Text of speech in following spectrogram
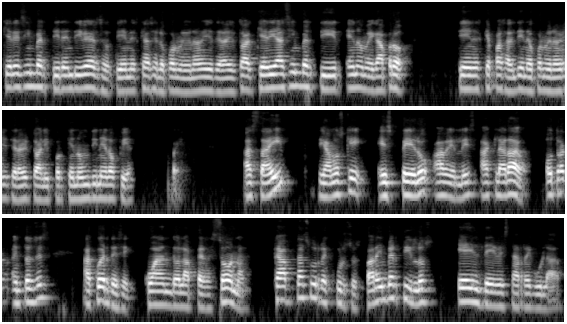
¿Quieres invertir en diverso? Tienes que hacerlo por medio de una billetera virtual. ¿Querías invertir en Omega Pro? Tienes que pasar el dinero por medio de una billetera virtual. ¿Y por qué no un dinero fiat? Bueno, hasta ahí, digamos que espero haberles aclarado. Otra, entonces, acuérdese, cuando la persona capta sus recursos para invertirlos, él debe estar regulado.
